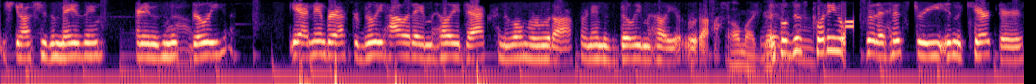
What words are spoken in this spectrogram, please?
You know, she's amazing. Her name is Miss Wow. Billy. Yeah, I named her after Billie Holiday, Mahalia Jackson, and Wilma Rudolph. Her name is Billy Mahalia Rudolph. Oh my And goodness. so just putting a little bit of history in the characters,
